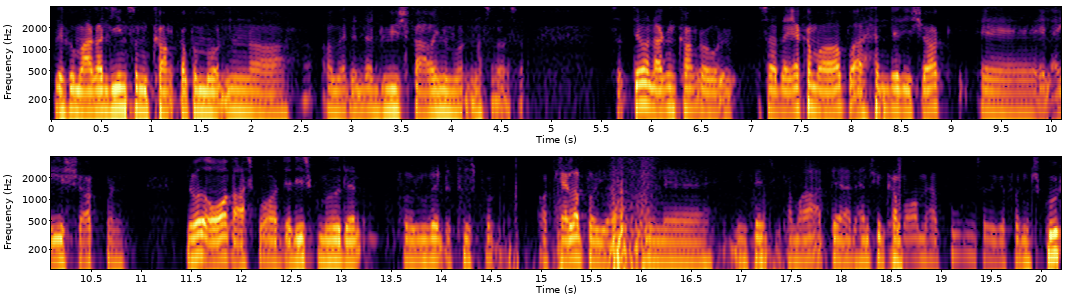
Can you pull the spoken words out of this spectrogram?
Og det kunne meget godt ligne sådan en konger på munden, og, og med den der lyse farve ind i munden og sådan noget. Så, så det var nok en kongål. Så da jeg kommer op og er sådan lidt i chok, øh, eller ikke i chok, men noget overrasket over, at jeg lige skulle møde den, på et uventet tidspunkt, og kalder på Jørgen, min, øh, min finske kammerat der, at han skal komme over med harpunen, så vi kan få den skudt,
